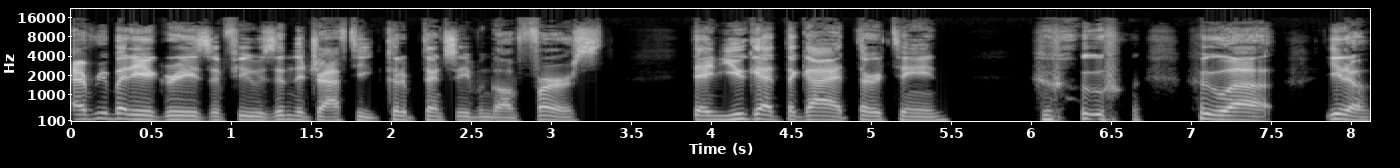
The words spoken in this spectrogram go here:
Everybody agrees if he was in the draft, he could have potentially even gone first. Then you get the guy at 13 who, who, uh, you know,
